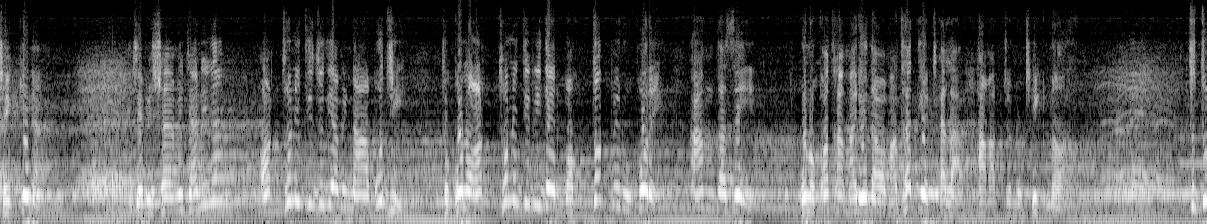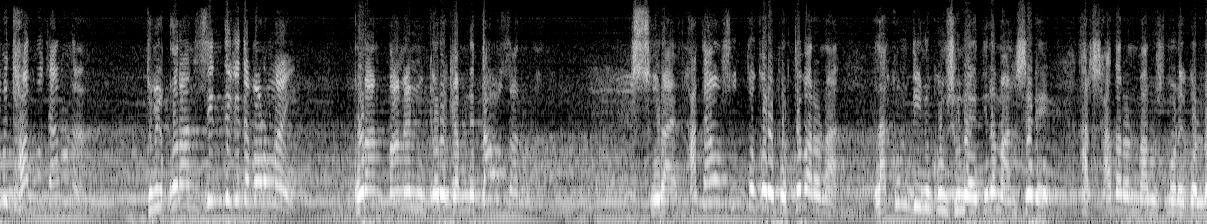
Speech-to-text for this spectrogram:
ঠিক কিনা? যে বিষয় আমি জানি না, অর্থনীতি যদি আমি না বুঝি, তো কোন অর্থনীতিবিদের বক্তব্যের উপরে আন্দাজে কোনো কথা মারিয়ে দেওয়া মাথা দিয়ে ঠেলা আমার জন্য ঠিক নয়। তো তুমি ধর্ম জানো না। তুমি কোরআন জিন্দিগিতে পড়ো নাই। কোরআন বানান করে কেমনে তাও জানো না। সুরায় ফাতাও শুদ্ধ করে পড়তে পারো না। লাকুম দিন হুকুম শুনিয়ে দিল মানুষের। আর সাধারণ মানুষ মনে করল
